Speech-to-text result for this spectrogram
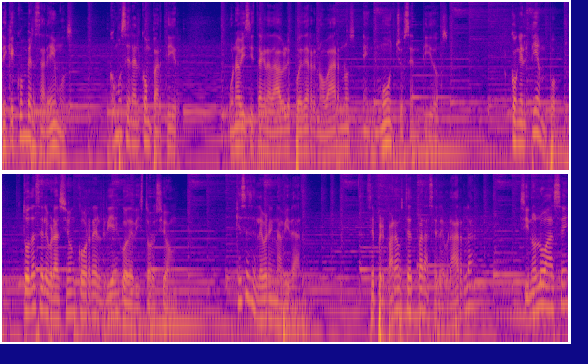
¿De qué conversaremos? ¿Cómo será el compartir? Una visita agradable puede renovarnos en muchos sentidos. Con el tiempo, toda celebración corre el riesgo de distorsión. ¿Qué se celebra en Navidad? ¿Se prepara usted para celebrarla? Si no lo hace,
